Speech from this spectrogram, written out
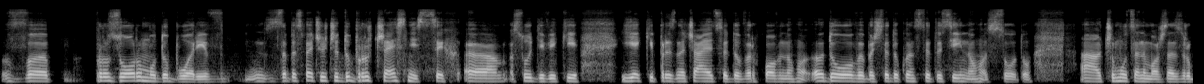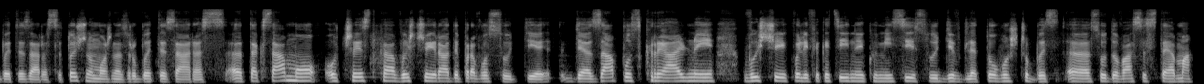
в прозорому доборі, забезпечуючи доброчесність цих е, суддів, які які призначаються до верховного до вибачте до конституційного суду. А чому це не можна зробити зараз? Це точно можна зробити зараз. Е, так само очистка Вищої ради правосуддя, для запуск реальної вищої кваліфікаційної комісії суддів для того, щоб е, судова система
